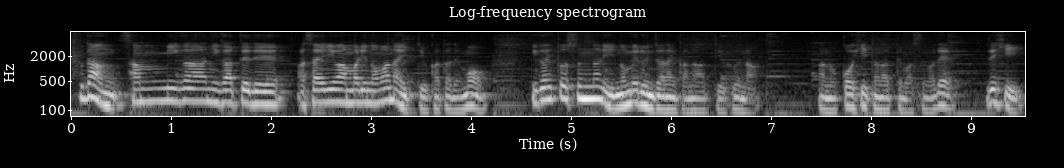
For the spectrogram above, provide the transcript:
普段酸味が苦手で浅入りはあんまり飲まないっていう方でも意外とすんなり飲めるんじゃないかなっていう風なあのコーヒーとなってますので是非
